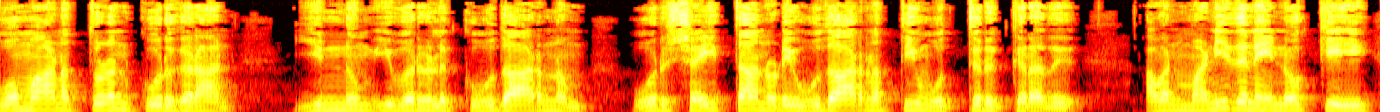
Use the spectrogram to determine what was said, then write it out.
உவமானத்துடன் கூறுகிறான். இன்னும் இவர்களுக்கு உதாரணம் ஒரு ஷைத்தானுடைய உதாரணத்தையும் ஒத்திருக்கிறது. அவன் மனிதனை நோக்கி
